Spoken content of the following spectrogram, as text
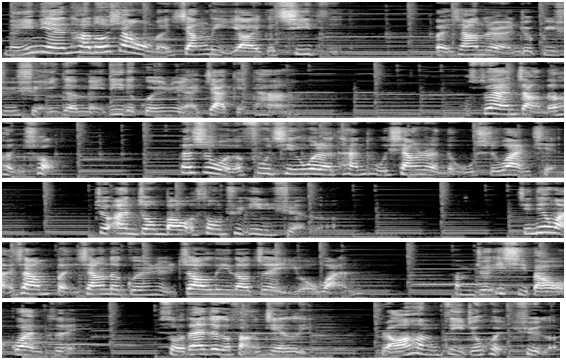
每一年他都向我们乡里要一个妻子，本乡的人就必须选一个美丽的闺女来嫁给他。”我虽然长得很丑，但是我的父亲为了贪图乡人的五十万钱，就暗中把我送去应选了。今天晚上本乡的闺女照例到这里游玩，他们就一起把我灌醉，锁在这个房间里，然后他们自己就回去了，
